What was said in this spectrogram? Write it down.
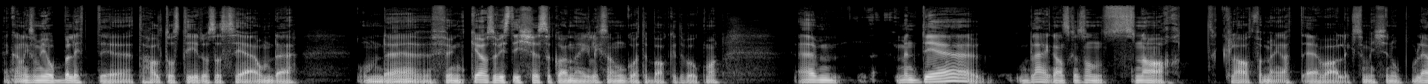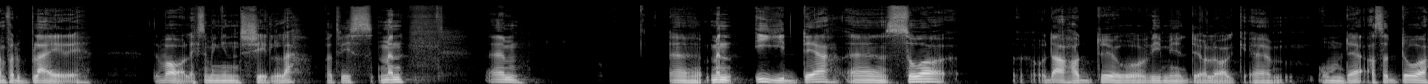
jeg kan liksom jobbe litt i et halvt års tid, og så se om det om det funker. Og så hvis det ikke, så kan jeg liksom gå tilbake til bokmål. Men det ble ganske sånn snart klart for meg at det var liksom ikke noe problem, for det ble Det var liksom ingen skille, på et vis. Men um, Men i det uh, så Og der hadde jo vi mye dialog um, om det. Altså, da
